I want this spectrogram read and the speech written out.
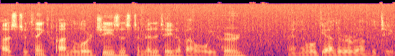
us to think upon the Lord Jesus, to meditate upon what we've heard, and then we'll gather around the table.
